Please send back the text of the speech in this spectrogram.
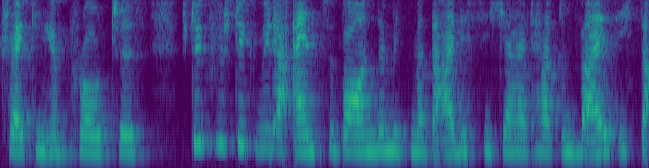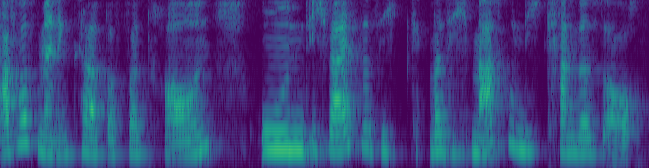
Tracking Approaches Stück für Stück wieder einzubauen, damit man da die Sicherheit hat und weiß, ich darf auf meinen Körper vertrauen und ich weiß, was ich, was ich mache und ich kann das auch.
